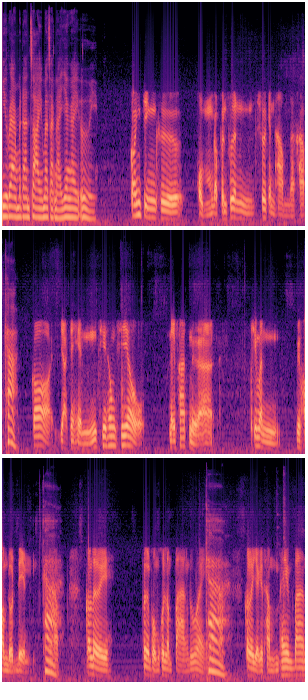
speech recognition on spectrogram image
มีแรงบันดาลใจมาจากไหนยังไงเอ่ย ก็จริงๆคือผมกับเพื่อนๆช่วยกันทำนะครับ ค่ะ ก็อยากจะเห็นที่ท่องเที่ยวในภาคเหนือที่มันมีความโดดเด่นค่ะนะครับก็เลย เพื่อนผมคนลำปางด้วยค่ะนะครับก็เลยอยากจะทำให้บ้าน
